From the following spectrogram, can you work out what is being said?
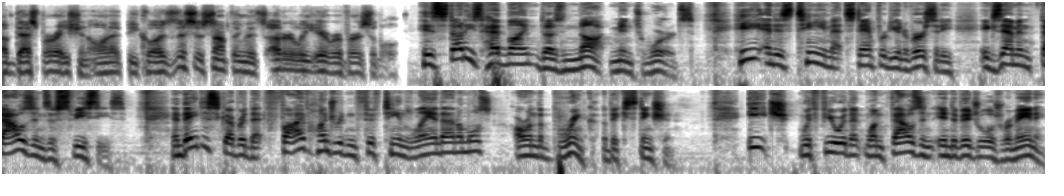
of desperation on it because this is something that's utterly irreversible. His study's headline does not mince words. He and his team at Stanford University examined thousands of species, and they discovered that 515 land animals are on the brink of extinction, each with fewer than 1,000 individuals remaining.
